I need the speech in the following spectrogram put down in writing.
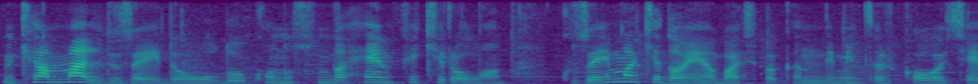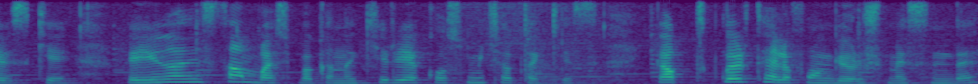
mükemmel düzeyde olduğu konusunda hemfikir olan Kuzey Makedonya Başbakanı Dimitri Kovačevski ve Yunanistan Başbakanı Kyriakos Mitsotakis yaptıkları telefon görüşmesinde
